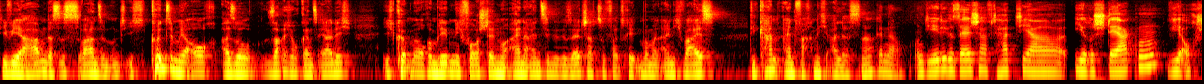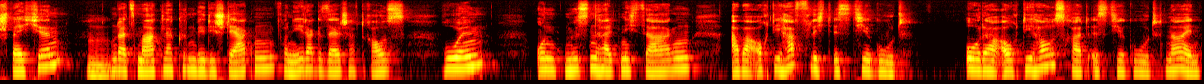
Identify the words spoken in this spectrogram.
die wir hier haben, das ist Wahnsinn. Und ich könnte mir auch, also sage ich auch ganz ehrlich, ich könnte mir auch im Leben nicht vorstellen, nur eine einzige Gesellschaft zu vertreten, weil man eigentlich weiß, die kann einfach nicht alles. Ne? Genau. Und jede Gesellschaft hat ja ihre Stärken wie auch Schwächen. Und als Makler können wir die Stärken von jeder Gesellschaft rausholen und müssen halt nicht sagen, aber auch die Haftpflicht ist hier gut. Oder auch die Hausrat ist hier gut. Nein.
